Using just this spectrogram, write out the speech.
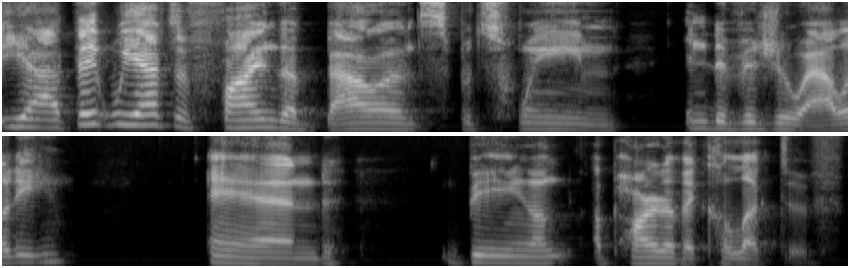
Yeah, I think we have to find a balance between individuality and being a, part of a collective.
